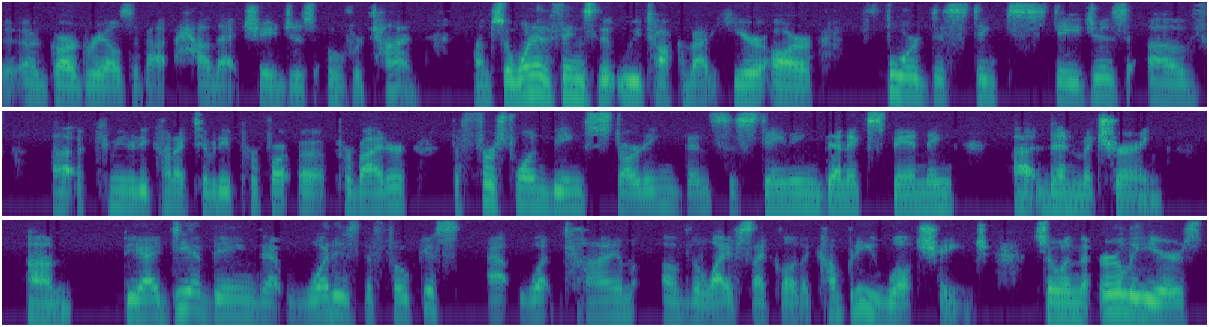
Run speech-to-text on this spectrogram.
uh, guardrails about how that changes over time. Um, so one of the things that we talk about here are four distinct stages of uh, a community connectivity uh, provider. The first one being starting, then sustaining, then expanding, uh, then maturing. Um, the idea being that what is the focus at what time of the life cycle of the company will change. So in the early years,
